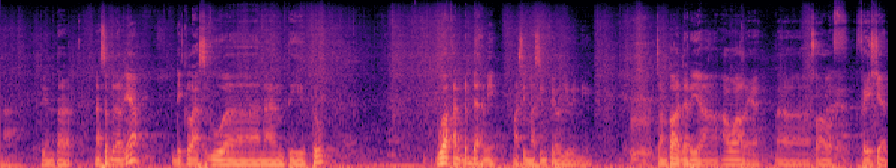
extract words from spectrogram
Nah, pinter. Nah sebenarnya di kelas gua nanti itu gua akan bedah nih masing-masing value ini. Contoh dari yang awal ya eh, soal fashion.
